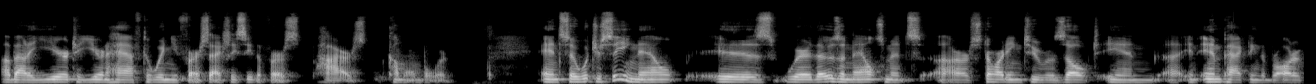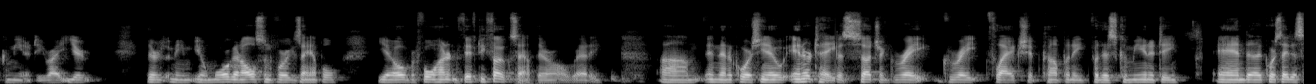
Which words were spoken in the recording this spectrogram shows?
about a year to year and a half to when you first actually see the first hires come on board. And so what you're seeing now is where those announcements are starting to result in uh, in impacting the broader community, right? You're there's, I mean, you know, Morgan Olson, for example, you know, over 450 folks out there already. Um, and then, of course, you know, Intertape is such a great, great flagship company for this community. And uh, of course, they just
